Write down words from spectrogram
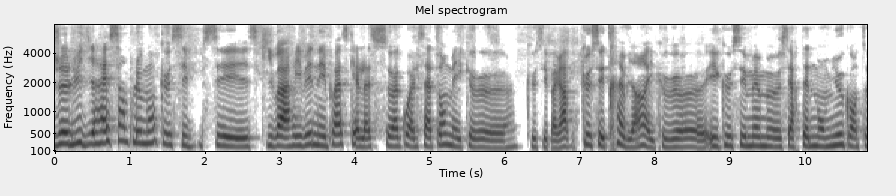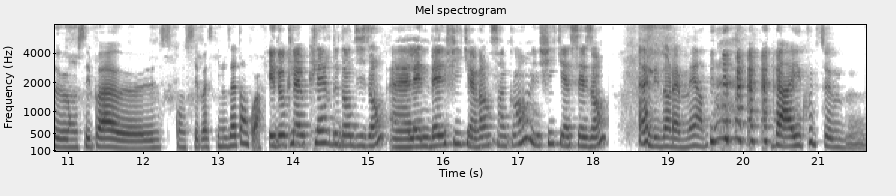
je lui dirais simplement que c'est c'est ce qui va arriver n'est pas ce qu'elle a ce à quoi elle s'attend, mais que que c'est pas grave, que c'est très bien et que euh, et que c'est même certainement mieux quand on sait pas qu'on sait pas ce qui nous attend quoi. Et donc la Claire de dans 10 ans, elle a une belle fille qui a 25 ans, une fille qui a 16 ans. Elle est dans la merde. bah écoute, euh,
